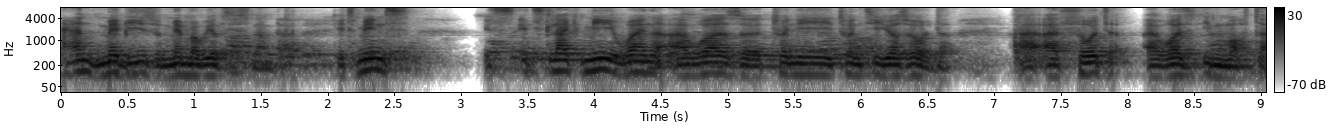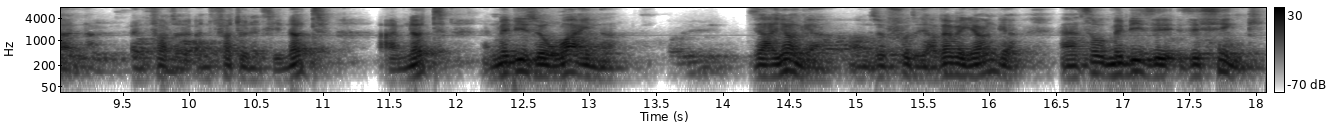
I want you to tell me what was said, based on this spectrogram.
and maybe the memory of this number. It means it's, it's like me when I was uh, 20, 20 years old. I, I thought I was immortal. Unfortunately not. I'm not. And maybe the wine, they are young on the foudre. They are very young. And so maybe they, they think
